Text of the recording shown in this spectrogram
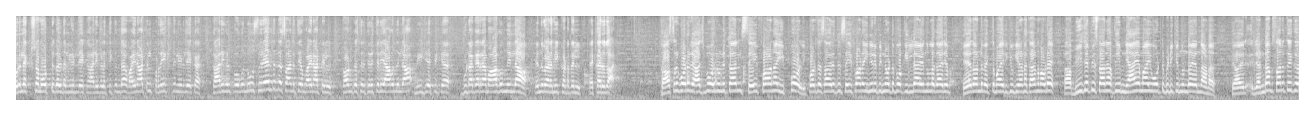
ഒരു ലക്ഷം വോട്ടുകളുടെ ലീഡിലേക്ക് കാര്യങ്ങൾ എത്തിക്കുന്നത് വയനാട്ടിൽ പ്രതീക്ഷിത ലീഡിലേക്ക് കാര്യങ്ങൾ പോകുന്നു. സുരേന്ദ്രന്റെ സാന്നിധ്യം വയനാട്ടിൽ കോൺഗ്രസിന് തിരിച്ചടിയാകുന്നില്ല. ബി ജെ പിക്ക് ഗുണകരമാകുന്നില്ല എന്ന് വേണം ഈ ഘട്ടത്തിൽ കരുതാൻ. കാസർഗോഡ് രാജ്മോഹൻ ഉണ്ണിത്താൻ സേഫാണ് ഇപ്പോൾ. ഇപ്പോഴത്തെ സാഹചര്യത്തിൽ സേഫാണ്. ഇനിയൊരു പിന്നോട്ട് പോക്കില്ല എന്നുള്ള കാര്യം ഏതാണ്ട് വ്യക്തമായിരിക്കുകയാണ്. കാരണം അവിടെ ബി സ്ഥാനാർത്ഥിയും ന്യായമായി വോട്ട് പിടിക്കുന്നുണ്ട് എന്നാണ് രണ്ടാം സ്ഥാനത്തേക്ക്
